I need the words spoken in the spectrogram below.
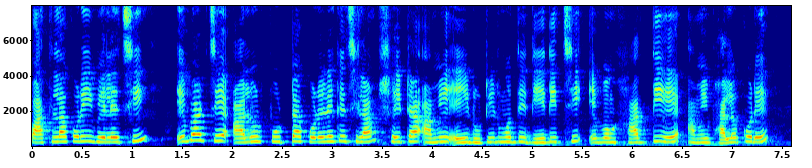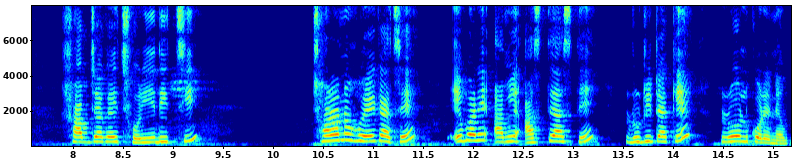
পাতলা করেই বেলেছি। এবার যে আলুর পুরটা করে রেখেছিলাম, সেইটা আমি এই রুটির মধ্যে দিয়ে দিচ্ছি এবং হাত দিয়ে আমি ভালো করে সব জায়গায় ছড়িয়ে দিচ্ছি। ছড়ানো হয়ে গেছে। এবারে আমি আস্তে আস্তে রুটিটাকে রোল করে নেব।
